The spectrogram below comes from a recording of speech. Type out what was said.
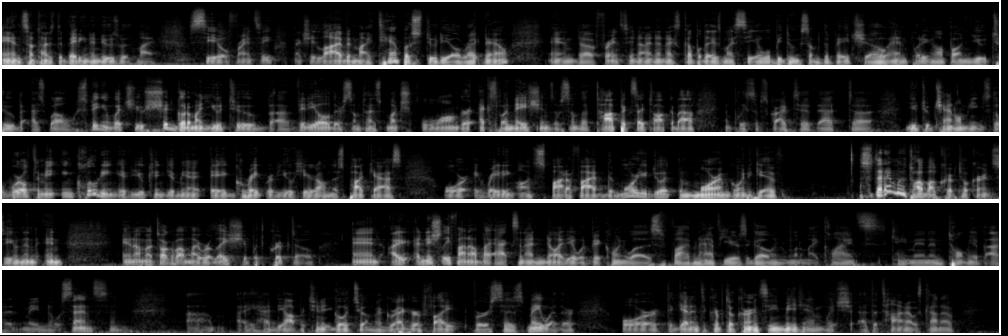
and sometimes debating the news with my CEO, Francie. I'm actually live in my Tampa studio right now. And uh, Francie and I, in the next couple days, my CEO will be doing some debate show and putting up on YouTube as well. Speaking of which, you should go to my YouTube uh, video. There's sometimes much longer explanations of some of the topics I talk about. And please subscribe to that uh, YouTube channel, means the world to me, including if you can give me a, a great review here on this podcast or a rating on Spotify. The more you do it, the more I'm going to give so today I'm going to talk about cryptocurrency and and and I'm going to talk about my relationship with crypto. And I initially found out by accident. I had no idea what Bitcoin was five and a half years ago. And one of my clients came in and told me about it. It made no sense. And um, I had the opportunity to go to a McGregor fight versus Mayweather, or to get into cryptocurrency and meet him. Which at the time I was kind of,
